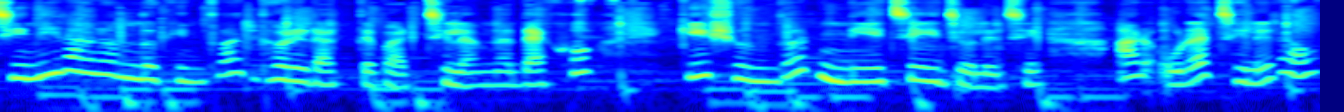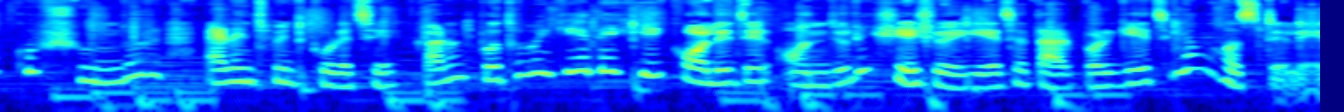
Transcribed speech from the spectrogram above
চিনির আনন্দ কিন্তু আর ধরে রাখতে পারছিলাম না। দেখো কি সুন্দর নেচেই চলেছে। আর ওরা ছেলেরাও খুব সুন্দর অ্যারেঞ্জমেন্ট করেছে। কারণ প্রথমে গিয়ে দেখি কলেজের অঞ্জলি শেষ হয়ে গিয়েছে, তারপর গিয়েছিলাম হোস্টেলে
